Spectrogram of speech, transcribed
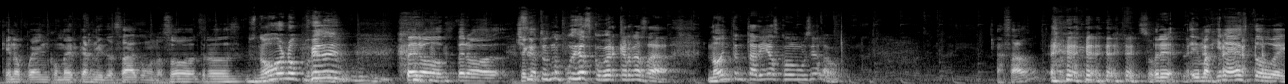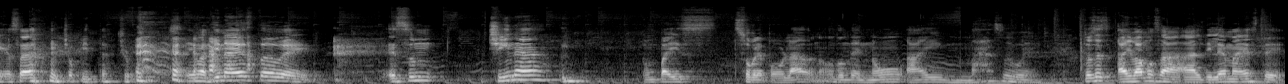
que no pueden comer carnita asada como nosotros. Pues no, no pueden. Pero, pero, Si checa, tú no pudieras comer carne asada, ¿no intentarías comer murciélago? ¿asado? Pero imagina esto, güey, o sea, chopita. Imagina esto, güey. Es un China, un país sobrepoblado, ¿no? Donde no hay más, güey. Entonces, ahí vamos a- al dilema este.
